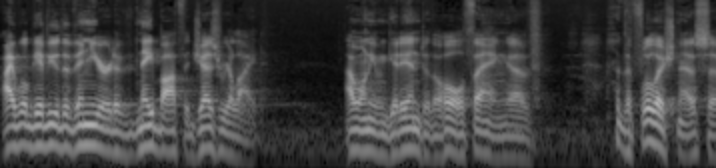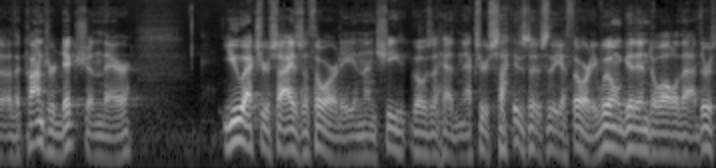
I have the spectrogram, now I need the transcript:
I will give you the vineyard of Naboth the Jezreelite. I won't even get into the whole thing of the foolishness, uh, the contradiction there. You exercise authority, and then she goes ahead and exercises the authority. We won't get into all of that. There's,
